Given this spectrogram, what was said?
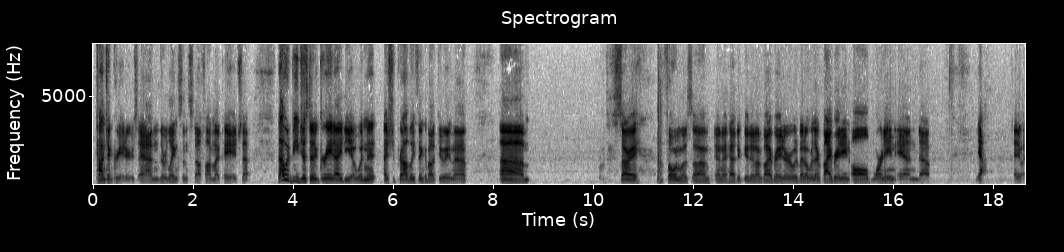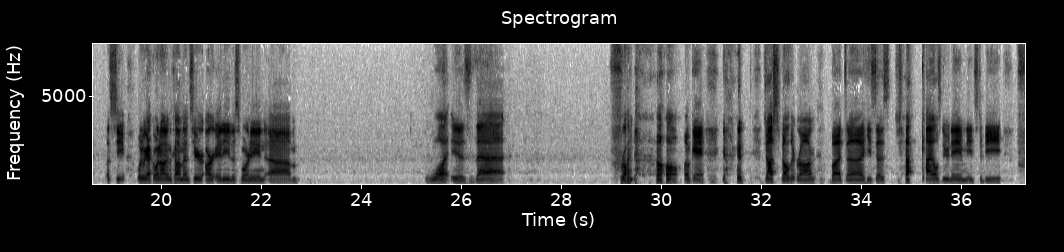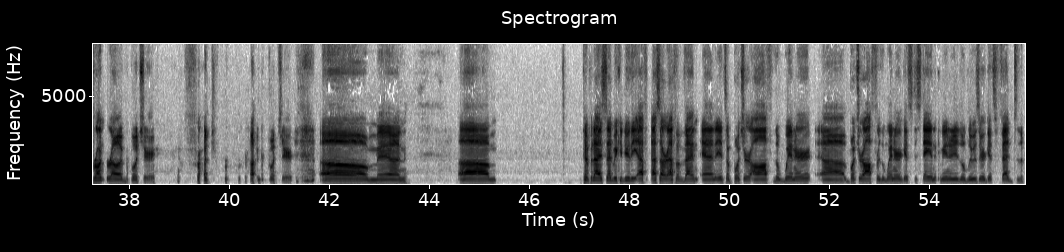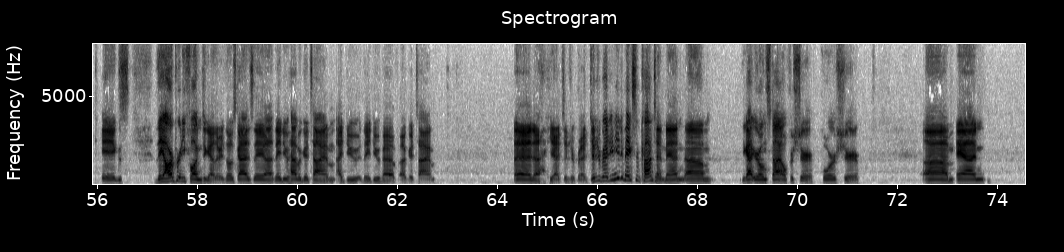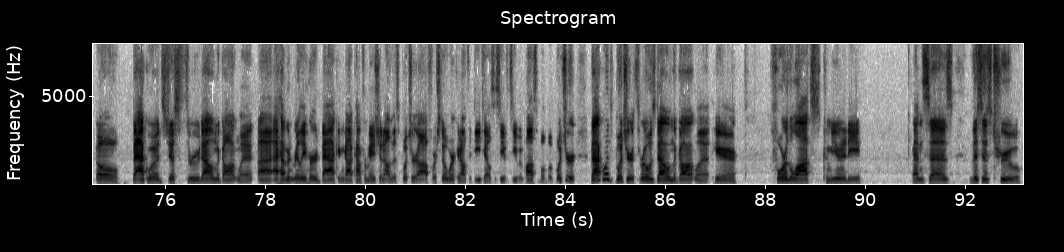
content creators and their links and stuff on my page. That that would be just a great idea, wouldn't it? I should probably think about doing that. Um, sorry, the phone was on and I had to get it on vibrator. It would have been over there vibrating all morning and. Uh. Anyway, let's see. What do we got going on in the comments here? Art Eddie this morning. Um, what is that? Front. Oh, okay. Josh spelled it wrong, but uh, he says Kyle's new name needs to be Front Rug Butcher. Front Rug Butcher. Oh man. Um, Pip and I said we could do the F- SRF event, and it's a butcher off. The winner, uh, butcher off for the winner gets to stay in the community. The loser gets fed to the pigs. They are pretty fun together. Those guys, they uh, they do have a good time. I do. They do have a good time. And uh, yeah, gingerbread, gingerbread. You need to make some content, man. Um, you got your own style for sure, for sure. Um, and oh, Backwoods just threw down the gauntlet. Uh, I haven't really heard back and got confirmation on this Butcher off. We're still working out the details to see if it's even possible. But Butcher, Backwoods Butcher throws down the gauntlet here for the lots community and says, This is true.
